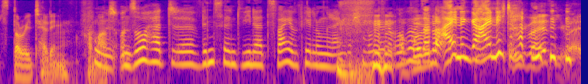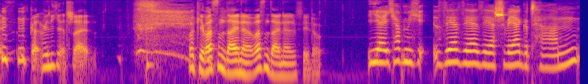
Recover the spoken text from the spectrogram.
Storytelling-Format. Cool. Und so hat äh, Vincent wieder zwei Empfehlungen reingeschmuggelt, wo wir uns auf eine geeinigt hatten. Ich weiß, ich weiß. Ich kann mich nicht entscheiden. Okay, was sind deine, was sind deine Empfehlungen? Ja, ich habe mich sehr, sehr, sehr schwer getan,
